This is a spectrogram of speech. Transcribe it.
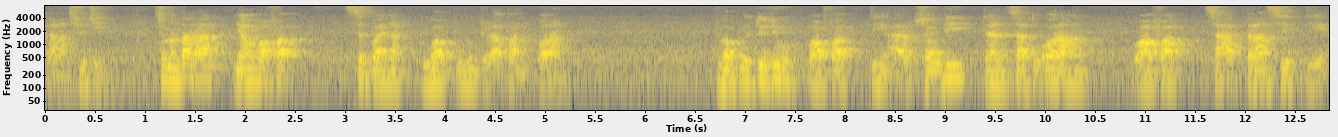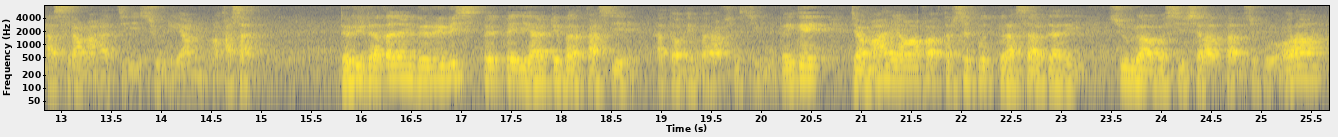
Tanah Suci. Sementara yang wafat sebanyak 28 orang. 27 wafat di Arab Saudi dan satu orang wafat saat transit di asrama haji Sudiang Makassar. Dari data yang dirilis PPIH Debarkasi atau Embarkasi UPG, jamaah yang wafat tersebut berasal dari Sulawesi Selatan 10 orang,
